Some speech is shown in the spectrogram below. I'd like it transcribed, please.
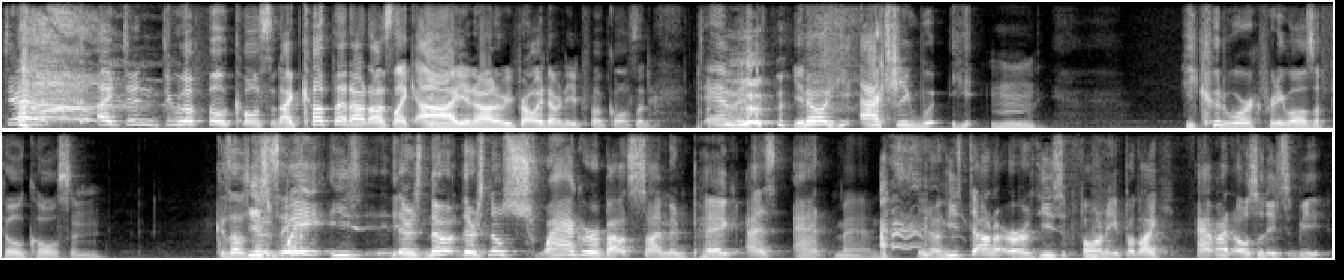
Damn it. I didn't do a Phil Coulson. I cut that out. I was like, ah, you know what? We probably don't need Phil Coulson. Damn it. You know what? He actually would. He, mm, he could work pretty well as a Phil Coulson. Because I was He's say, way he's there's no there's no swagger about Simon Pegg as Ant Man. You know he's down to earth, he's funny, but like Ant Man also needs to be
